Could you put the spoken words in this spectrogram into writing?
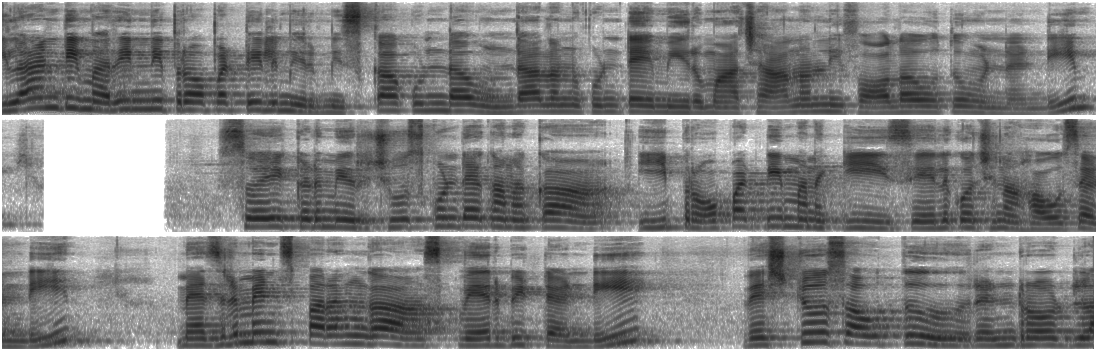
ఇలాంటి మరిన్ని ప్రాపర్టీలు మీరు మిస్ కాకుండా ఉండాలనుకుంటే మీరు మా ఛానల్ని ఫాలో అవుతూ ఉండండి. సో ఇక్కడ మీరు చూసుకుంటే కనుక ఈ ప్రాపర్టీ మనకి సేల్కి వచ్చిన హౌస్ అండి. మెజర్మెంట్స్ పరంగా స్క్వేర్ బిట్ అండి. వెస్ట్ సౌత్ రెండు రోడ్ల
